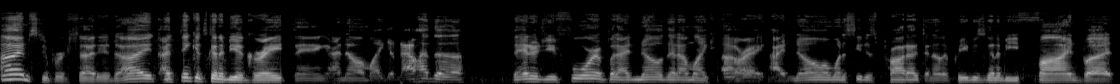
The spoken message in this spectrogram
I'm super excited. I I think it's going to be a great thing. I know I'm like I now have the the energy for it, but I know that I'm like, all right, I know I want to see this product. I know the preview is going to be fine, but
